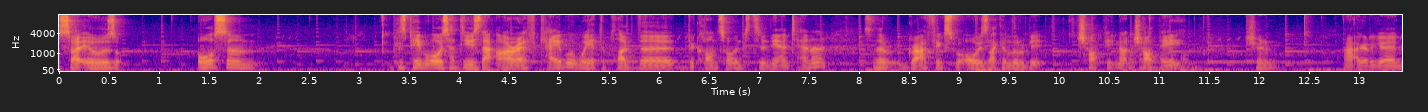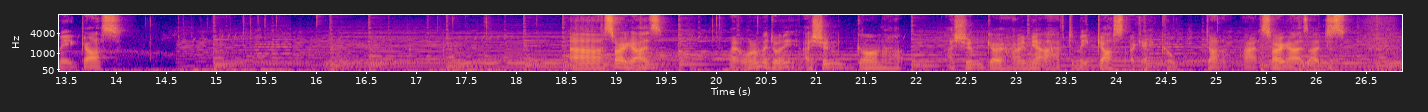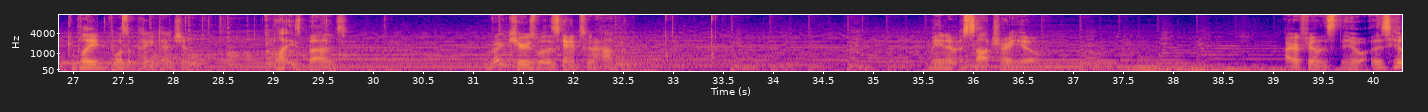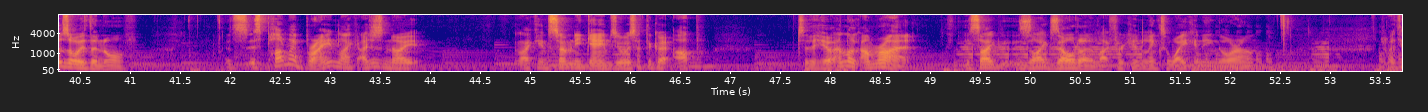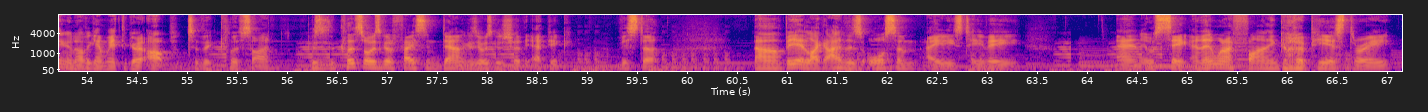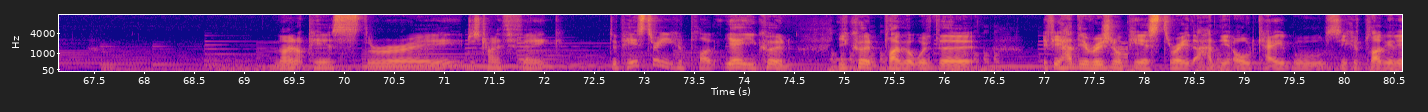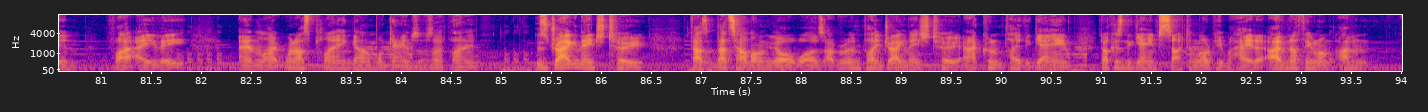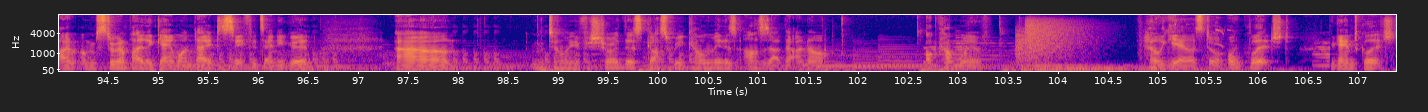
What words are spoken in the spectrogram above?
So it was awesome because people always had to use that RF cable where you had to plug the, the console into the antenna. So the graphics were always like a little bit choppy. Not choppy. Shouldn't... Alright, I gotta go meet Gus. Uh, sorry guys. Wait, what am I doing? I shouldn't go. I shouldn't go home yet. I have to meet Gus. Okay, cool. Done. Alright, sorry guys. I just completely wasn't paying attention. I like these birds. I'm very curious what this game's gonna happen. Mean at Sartre Hill. I got a feeling this is the hill. This hill's always the north. It's, it's part of my brain. Like, I just know, like, in so many games, you always have to go up to the hill. And look, I'm right. It's like, it's like Zelda, like freaking Link's Awakening, or, um, I'm trying to think another game we have to go up to the cliffside. Because the cliff's always got to face facing down, because you always to show the epic vista. Um, but yeah, like, I had this awesome 80s TV and it was sick. And then when I finally got a PS3, no, not PS3. Just trying to think. Do PS3 you could plug? Yeah, you could. You could plug it with the. If you had the original PS3 that had the old cables, you could plug it in via AV. And like when I was playing, um, what games was I playing? It was Dragon Age 2. That's that's how long ago it was. I remember playing Dragon Age 2, and I couldn't play the game, not because the game sucked and a lot of people hate it. I have nothing wrong. I haven't I'm, still going to play the game one day to see if it's any good. Um, tell me for sure this. Gus, will you come with me? There's answers out there I know. I'll come with. Hell yeah, let's do it. Oh, glitched. The game's glitched.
